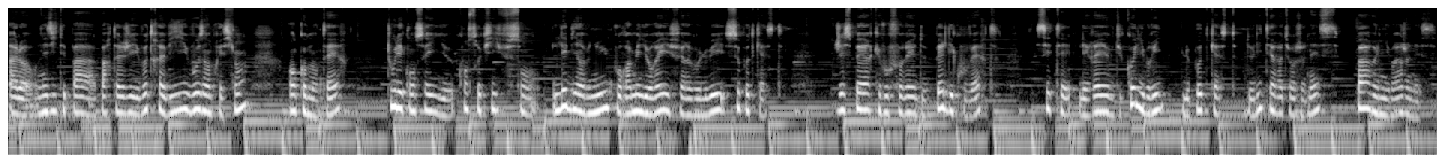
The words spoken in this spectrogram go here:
alors n'hésitez pas à partager votre avis, vos impressions en commentaire. Tous les conseils constructifs sont les bienvenus pour améliorer et faire évoluer ce podcast. J'espère que vous ferez de belles découvertes. C'était Les rêves du colibri, le podcast de littérature jeunesse par une libraire jeunesse.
